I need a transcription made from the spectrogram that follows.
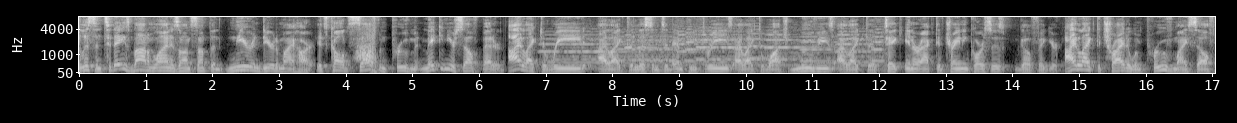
Listen, today's bottom line is on something near and dear to my heart. It's called self improvement, making yourself better. I like to read, I like to listen to MP3s, I like to watch movies, I like to take interactive training courses. Go figure. I like to try to improve myself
